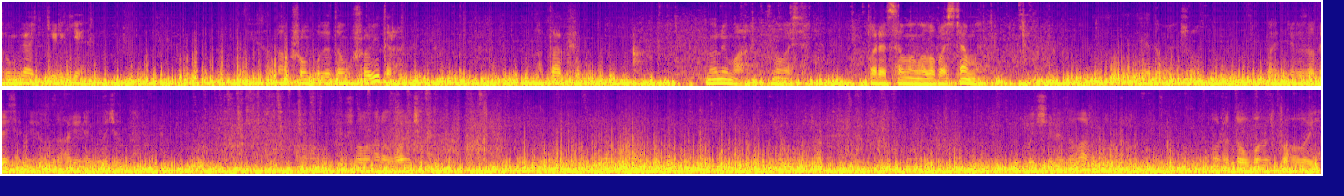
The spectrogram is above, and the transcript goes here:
Шумлять тільки. Звісно, там шум буде тому, що вітер. А так, ну нема. Ну ось перед самими лопастями. Я думаю, що метрів за 10 його взагалі не буде чутно. О, Пішов на розгончик. Вище не залажу, тому що може довбануть по голові.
